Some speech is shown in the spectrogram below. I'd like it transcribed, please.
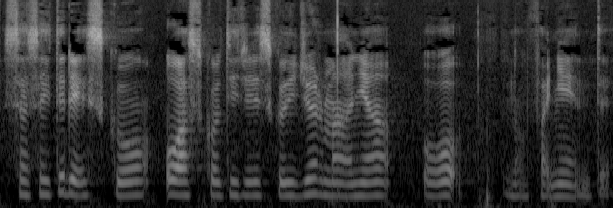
se sei tedesco o ascolti tedesco di Germania o non fa niente.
